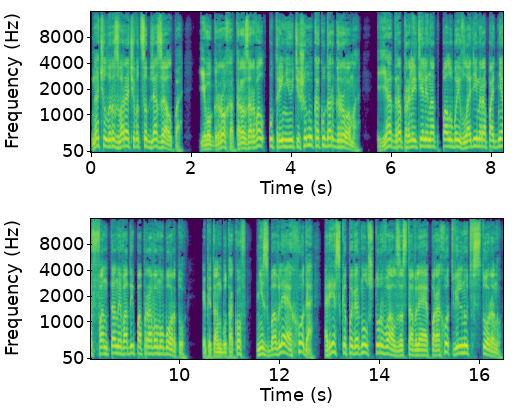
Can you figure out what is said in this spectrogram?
начал разворачиваться для залпа. Его грохот разорвал утреннюю тишину, как удар грома. Ядра пролетели над палубой Владимира, подняв фонтаны воды по правому борту. Капитан Бутаков, не сбавляя хода, резко повернул штурвал, заставляя пароход вильнуть в сторону,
